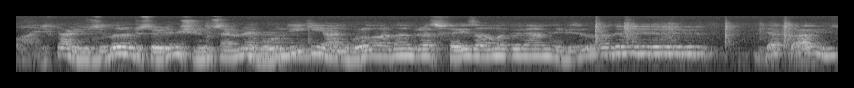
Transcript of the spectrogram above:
O herifler yüzyıllar önce söylemiş Yunus Emre. Boru değil ki yani. Buralardan biraz feyiz almak önemli. Biz bir dakika abi biz,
